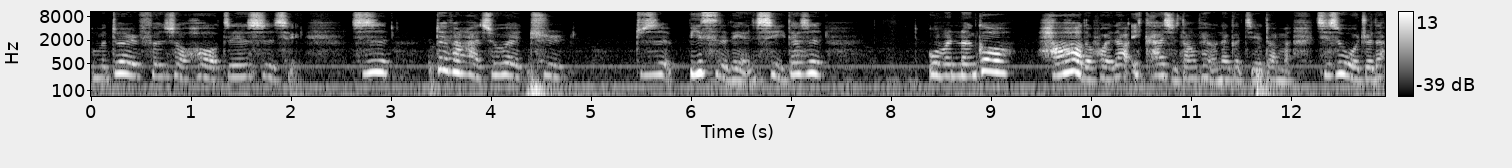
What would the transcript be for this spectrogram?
我们对于分手后这件事情，其实对方还是会去，就是彼此联系，但是我们能够。好好的回到一开始当朋友那个阶段嘛，其实我觉得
